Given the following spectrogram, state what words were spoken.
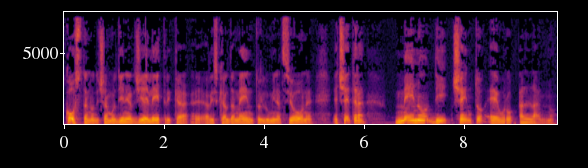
costano diciamo, di energia elettrica, eh, riscaldamento, illuminazione, eccetera, meno di 100 euro all'anno,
